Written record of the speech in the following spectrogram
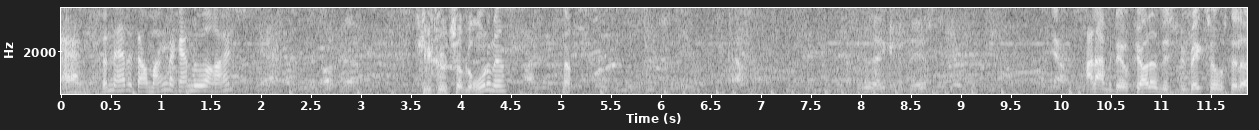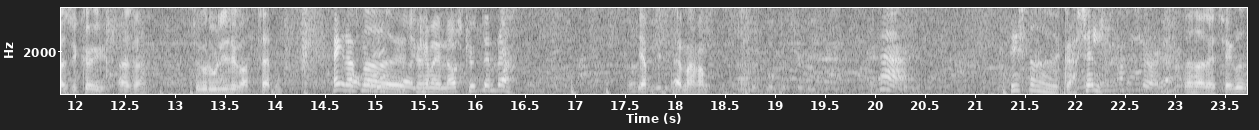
Ja, sådan er det. Der er jo mange, der gerne vil ud og rejse. Skal vi købe Toblerone med? Nå. Det ved jeg ikke. Jeg Nej, nej, men det er jo fjollet, hvis vi begge to stiller os i kø. Altså, så kan du lige så godt tage den. Hey, der er sådan noget... øh, Kan man også købe den der? Ja, er man ham. Her. Det er sådan noget gør selv. Hvad hedder det? Tjek ud.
